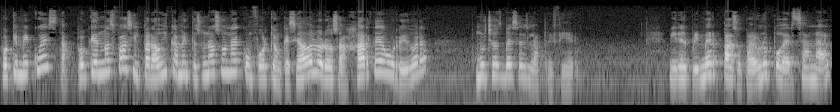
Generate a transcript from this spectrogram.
Porque me cuesta, porque es más fácil, paradójicamente es una zona de confort que aunque sea dolorosa, harta y aburridora, muchas veces la prefiero. Mire, el primer paso para uno poder sanar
